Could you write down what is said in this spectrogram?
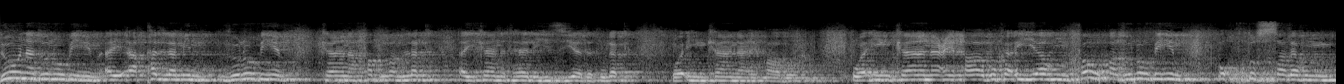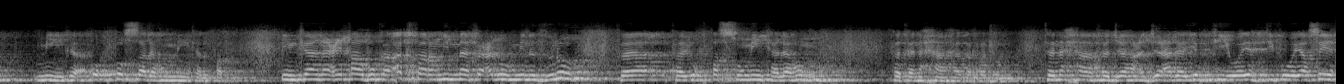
دون ذنوبهم أي أقل من ذنوبهم كان فضلا لك. أي كانت هذه الزيادة لك. وإن كان عقابك وإن كان عقابك إياهم فوق ذنوبهم اختص لهم منك أختص لهم منك الفضل. إن كان عقابك أكثر مما فعلوه من الذنوب فيقتص منك لهم. فتنحى هذا الرجل. تنحى فجعل يبكي ويهتف ويصيح.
